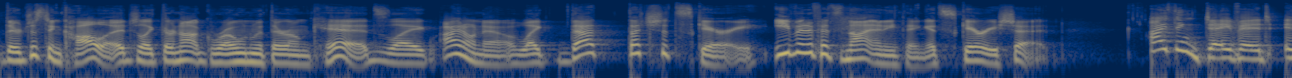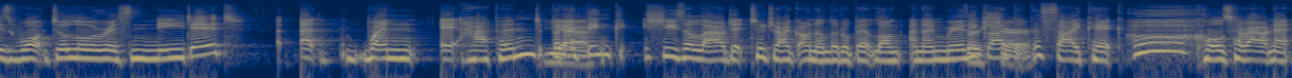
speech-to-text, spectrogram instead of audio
they're just in college. Like they're not grown with their own kids. Like I don't know. Like that that shit's scary. Even if it's not anything, it's scary shit. I think David is what Dolores needed at, when it happened, but Yeah. I think she's allowed it to drag on a little bit long. And I'm really For glad sure. that the psychic calls her out on it.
